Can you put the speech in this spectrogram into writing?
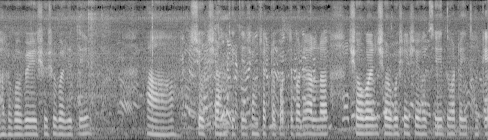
ভালোভাবে শ্বশুরবাড়িতে সুখ শান্তিতে সংসারটা করতে পারে। আল্লাহ সবার সর্বশেষে হচ্ছে এই দোয়াটাই থাকে,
